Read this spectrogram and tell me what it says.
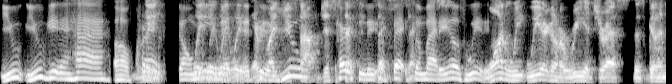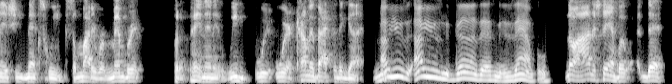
you you getting high off crack Wait, don't wait, mean wait, wait, until Everybody you stop just personally second, affect second. somebody else with it. One, we we are going to readdress this gun issue next week. Somebody remember it. Put a pin in it. We, we we're coming back to the gun. I'm using I'm using the guns as an example No, I understand, but that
